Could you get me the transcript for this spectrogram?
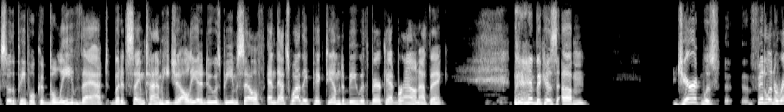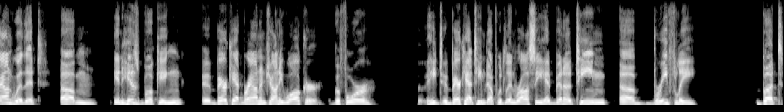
So the people could believe that, but at the same time, he just, all he had to do was be himself, and that's why they picked him to be with Bearcat Brown, I think, because um, Jarrett was uh, fiddling around with it um, in his booking. Uh, Bearcat Brown and Johnny Walker before he Bearcat teamed up with Len Rossi had been a team uh, briefly, but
